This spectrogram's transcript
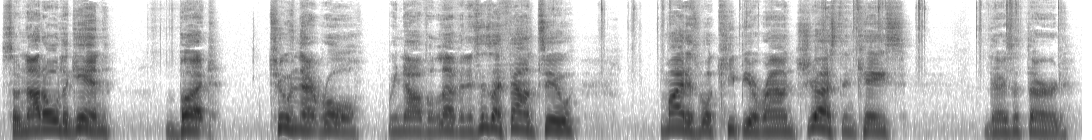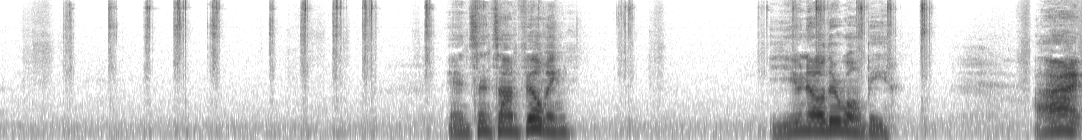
So not old again, but two in that roll. We now have 11. And since I found two, might as well keep you around just in case there's a third. And since I'm filming, you know there won't be. All right,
